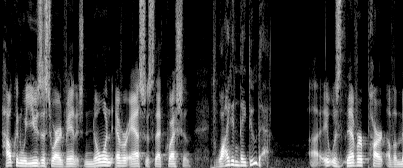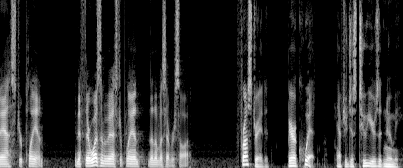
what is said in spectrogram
How can we use this to our advantage? No one ever asked us that question. Why didn't they do that? Uh, it was never part of a master plan. And if there wasn't a master plan, none of us ever saw it. Frustrated, Barra quit after just two years at NUMMI.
